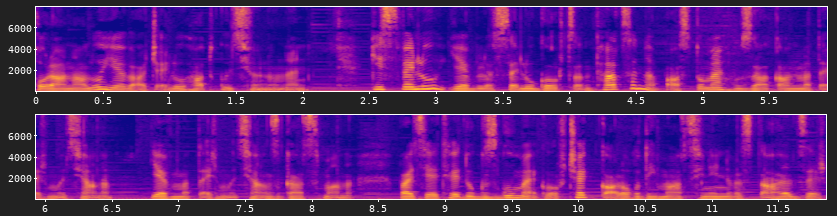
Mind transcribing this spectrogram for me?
խորանալու եւ աճելու հատկություն ունեն։ Կիսվելու եւ լսելու գործընթացը նպաստում է հուզական մտերմությանը եւ մտերմության զգացմանը, բայց եթե դուք զգում եք, որ չեք կարող դիմացինին վստահել ձեր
